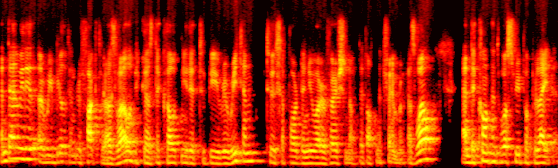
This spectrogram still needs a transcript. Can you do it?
And then we did a rebuild and refactor as well, because the code needed to be rewritten to support the newer version of the .NET framework as well. And the content was repopulated.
